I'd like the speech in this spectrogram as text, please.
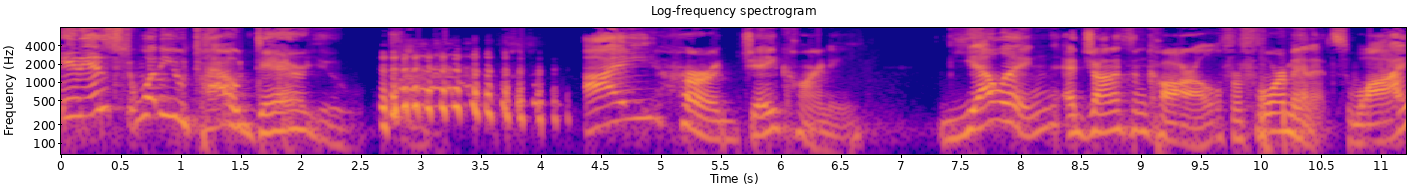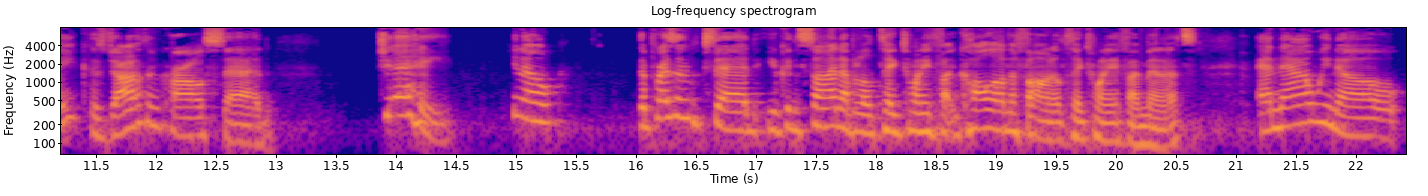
it is. What do you? How dare you? I heard Jay Carney yelling at Jonathan Karl for four minutes. Why? Because Jonathan Karl said, Jay, you know, the president said you can sign up, it'll take 25, call on the phone, it'll take 25 minutes. And now we know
